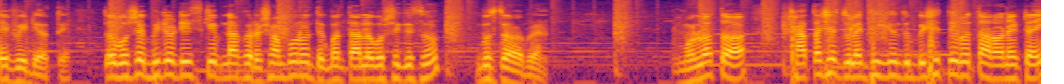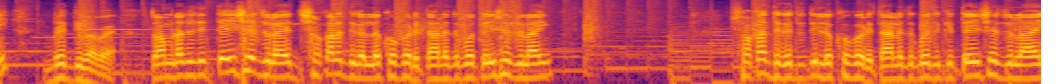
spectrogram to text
এই ভিডিওতে। তো অবশ্যই ভিডিওটি স্কিপ না করে সম্পূর্ণ দেখবেন, তাহলে অবশ্যই কিছু বুঝতে পারবেন। মূলত সাতাশে জুলাই থেকে কিন্তু বৃষ্টির তীব্রতা আর অনেকটাই বৃদ্ধি পাবে। তো আমরা যদি তেইশে জুলাই সকালের দিকে লক্ষ্য করি, তাহলে দেখব তেইশে জুলাই সকাল থেকে যদি লক্ষ্য করি, তাহলে দেখব যে তেইশে জুলাই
